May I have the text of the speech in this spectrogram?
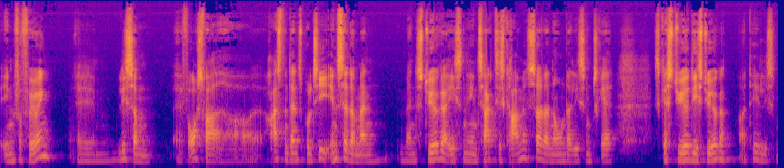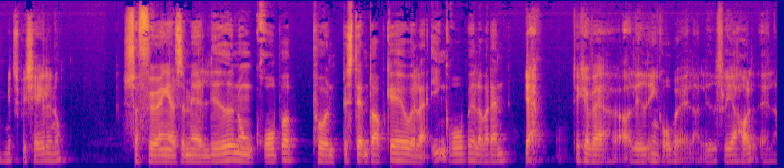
inden for føring. Øh, ligesom øh, forsvaret og resten af dansk politi indsætter man, man styrker i sådan en taktisk ramme, så er der nogen, der ligesom skal, skal styre de styrker, og det er ligesom mit speciale nu. Så føring altså med at lede nogle grupper på en bestemt opgave, eller en gruppe, eller hvordan? Ja, det kan være at lede en gruppe, eller lede flere hold, eller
